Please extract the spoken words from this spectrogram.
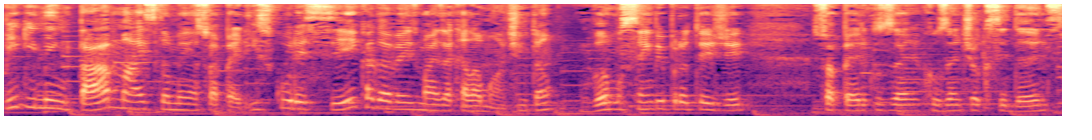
pigmentar mais também a sua pele, escurecer cada vez mais aquela mancha. Então, vamos sempre proteger sua pele com os antioxidantes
